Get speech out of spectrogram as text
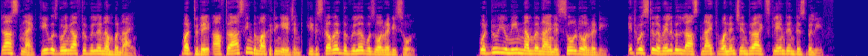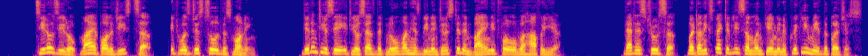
Last night, he was going after villa number 9. But today, after asking the marketing agent, he discovered the villa was already sold. What do you mean number 9 is sold already? It was still available last night, one inch Indra exclaimed in disbelief. 00, my apologies, sir. It was just sold this morning. Didn't you say it yourself that no one has been interested in buying it for over half a year? That is true, sir, but unexpectedly someone came in and quickly made the purchase.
